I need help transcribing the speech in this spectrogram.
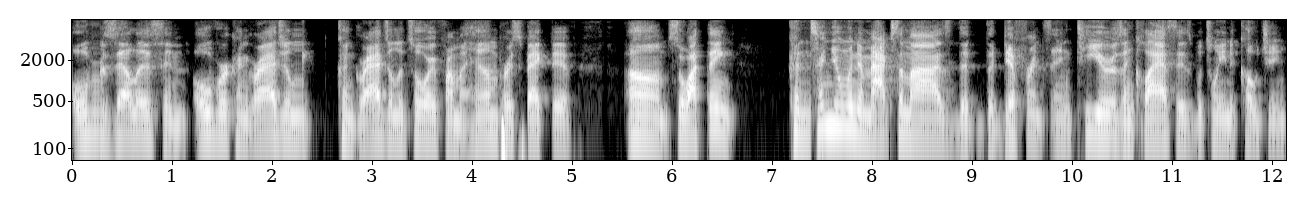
overzealous and over congratulate congratulatory from a him perspective. Um, so I think continuing to maximize the the difference in tiers and classes between the coaching.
